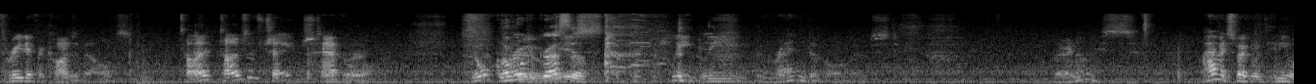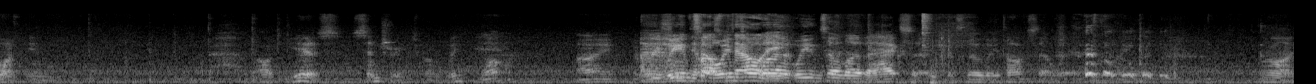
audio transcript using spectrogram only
three different kinds of elves. time, times have changed. Half Tinkerer. orc. Your We're more crew progressive. is completely random almost. Very nice. I haven't spoken with anyone in oh years, centuries probably. Well, I I We can, tell, we, can tell by, we can tell by the accent because nobody talks that way. Right.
